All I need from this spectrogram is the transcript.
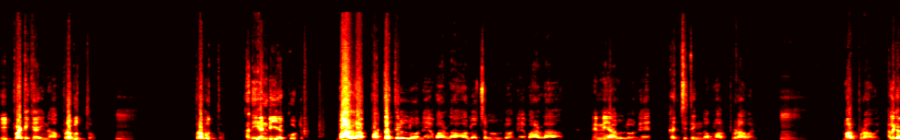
ఇప్పటికైనా ప్రభుత్వం ప్రభుత్వం అది ఎన్డీఏ కూటమి వాళ్ళ పద్ధతుల్లోనే వాళ్ళ ఆలోచనల్లోనే వాళ్ళ నిర్ణయాల్లోనే ఖచ్చితంగా మార్పు రావాలి. మార్పు రావాలి. అలాగే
